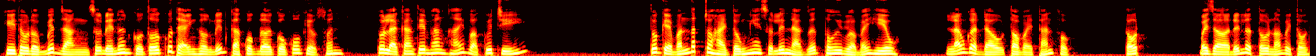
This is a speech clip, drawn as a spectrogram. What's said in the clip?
Khi tôi được biết rằng sự đền ơn của tôi có thể ảnh hưởng đến cả cuộc đời của cô Kiều Xuân, tôi lại càng thêm hăng hái và quyết chí. Tôi kể vắn tắt cho Hải Tùng nghe sự liên lạc giữa tôi và bé Hiêu. Lão gật đầu tỏ vẻ thán phục. Tốt, bây giờ đến lượt tôi nói về tôi.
